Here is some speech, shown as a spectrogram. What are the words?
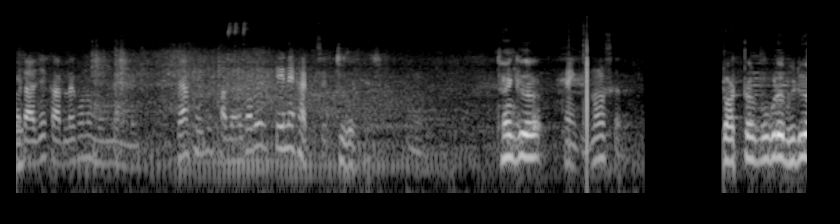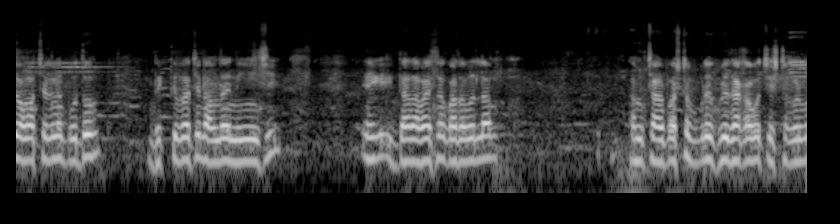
বাট আজকে কাতলা কোনো মুভমেন্ট নেই। যা খেয়েছে সাদা তবে টেনে খাচ্ছে। ঠিক আছে। থ্যাংক ইউ থ্যাংক ইউ নমস্কার। ডাক্তার পুকুরের ভিডিও আমার চ্যানেলে প্রথম। দেখতে পাচ্ছেন আমরা নিয়েছি এই দাদা ভাইয়ের সঙ্গে কথা বললাম। আমি চার পাঁচটা পুকুরে ঘুরে দেখাবো, চেষ্টা করব।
